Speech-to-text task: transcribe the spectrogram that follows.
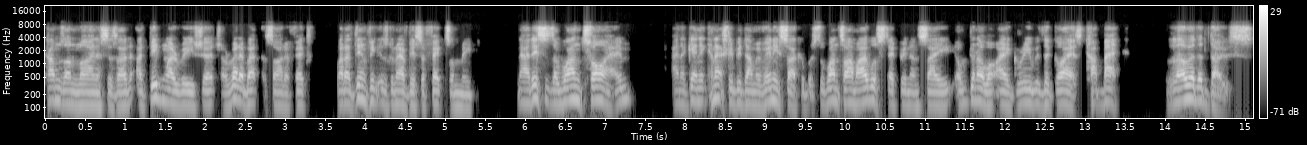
comes online and says, I, I did my research, I read about the side effects, but I didn't think it was going to have this effect on me. Now, this is the one time, and again, it can actually be done with any cycle, but it's the one time I will step in and say, Oh, you know what? I agree with the guys, cut back, lower the dose,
